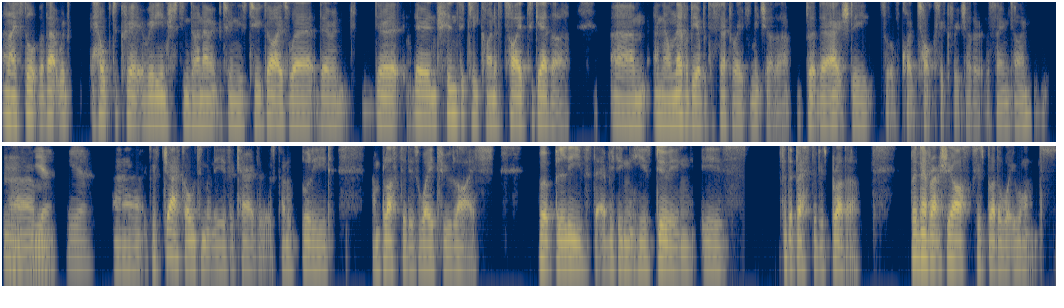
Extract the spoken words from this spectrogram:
and i thought that that would help to create a really interesting dynamic between these two guys where they're they're they're intrinsically kind of tied together um, and they'll never be able to separate from each other but they're actually sort of quite toxic for each other at the same time. Mm, um, yeah yeah. because uh, jack ultimately is a character that's kind of bullied and blustered his way through life but believes that everything that he's doing is for the best of his brother but never actually asks his brother what he wants.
